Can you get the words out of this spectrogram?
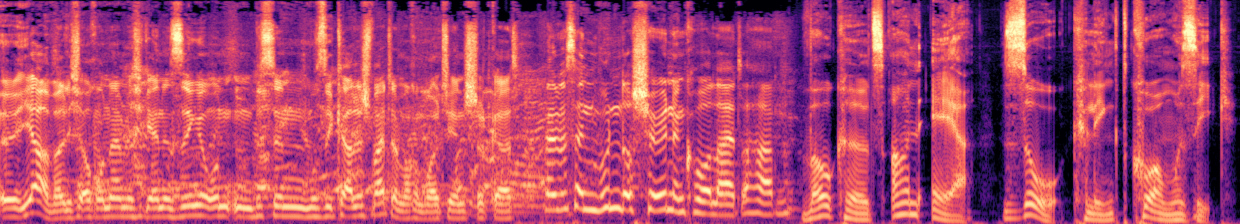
Äh, ja, weil ich auch unheimlich gerne singe und ein bisschen musikalisch weitermachen wollte hier in Stuttgart. Weil wir so einen wunderschönen Chorleiter haben. Vocals on Air. So klingt Chormusik.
